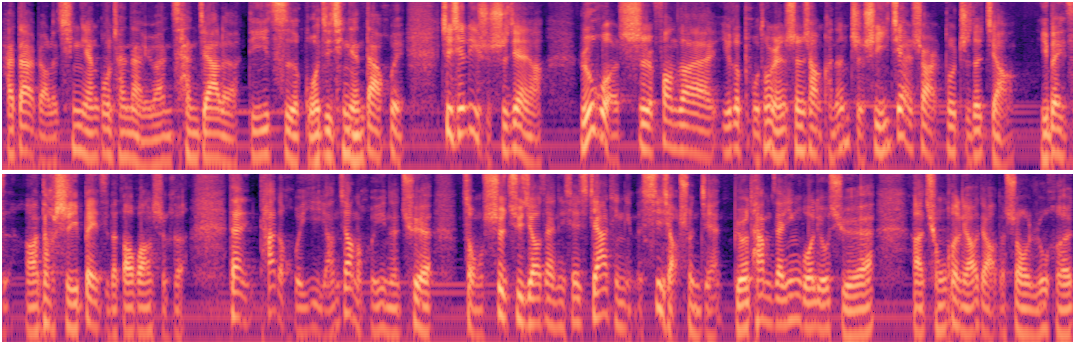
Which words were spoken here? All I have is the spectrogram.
还代表了青年共产党员参加了第一次国际青年大会。这些历史事件啊，如果是放在一个普通人身上，可能只是一件事儿，都值得讲。一辈子啊，都是一辈子的高光时刻，但他的回忆，杨绛的回忆呢，却总是聚焦在那些家庭里的细小瞬间，比如他们在英国留学啊，穷困潦倒的时候，如何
